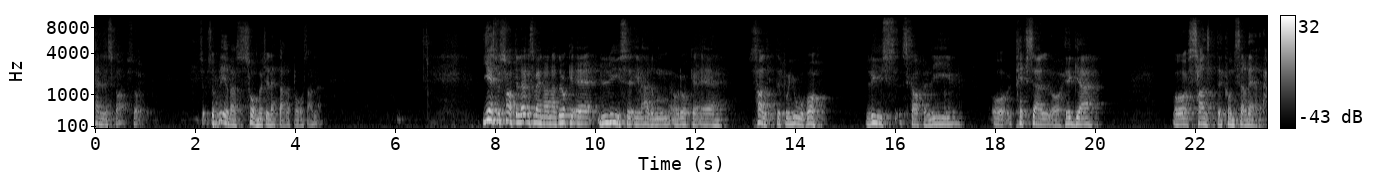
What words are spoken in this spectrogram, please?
fellesskap, så, så, så blir det så mye lettere for oss alle. Jesus sa til læresveinene at dere er lyset i verden, og dere er saltet på jorda. Lys skaper liv og trivsel og hygge, og saltet konserverer.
